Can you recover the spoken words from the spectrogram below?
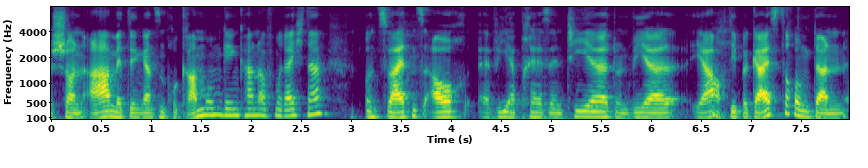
schon A mit den ganzen Programmen umgehen kann auf dem Rechner und zweitens auch, äh, wie er präsentiert und wie er ja auch die Begeisterung dann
